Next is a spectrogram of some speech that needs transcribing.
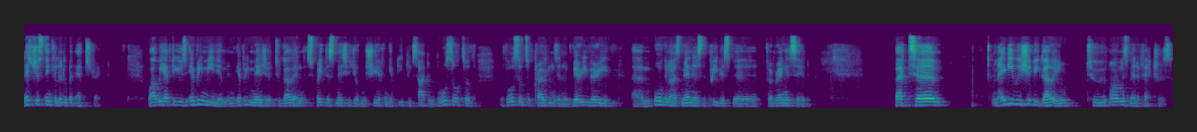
let's just think a little bit abstract. While we have to use every medium and every measure to go and spread this message of Mashiach and get people excited with all sorts of with all sorts of programs in a very very um, organized manner, as the previous uh, Farbrenga said. But um, maybe we should be going to arms manufacturers,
